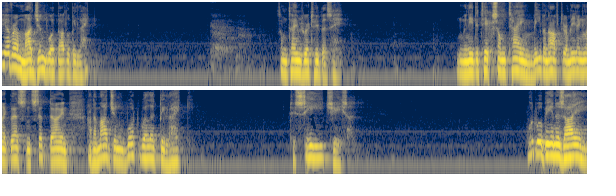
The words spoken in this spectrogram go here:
You ever imagined what that'll be like? Sometimes we're too busy. We need to take some time, even after a meeting like this, and sit down and imagine what will it be like to see Jesus. What will be in his eyes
